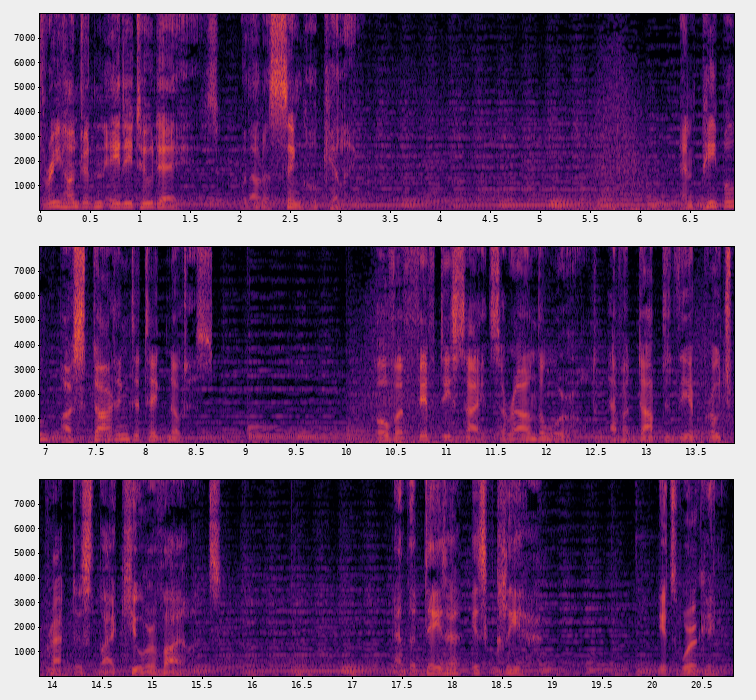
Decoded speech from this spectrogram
382 days without a single killing. And people are starting to take notice. Over 50 sites around the world have adopted the approach practiced by Cure Violence. And the data is clear. It's working.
